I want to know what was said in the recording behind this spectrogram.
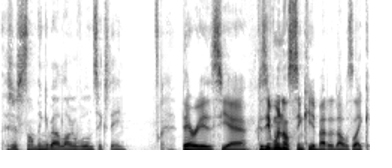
there's just something about Lagavulin 16. There is, yeah. Because even when I was thinking about it, I was like,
